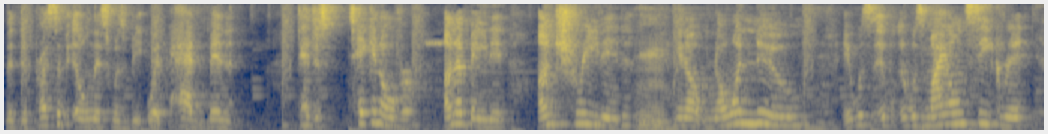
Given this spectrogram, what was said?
the depressive illness was be, what had been had just taken over, unabated, untreated. Mm. You know, no one knew. It was it, it was my own secret.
